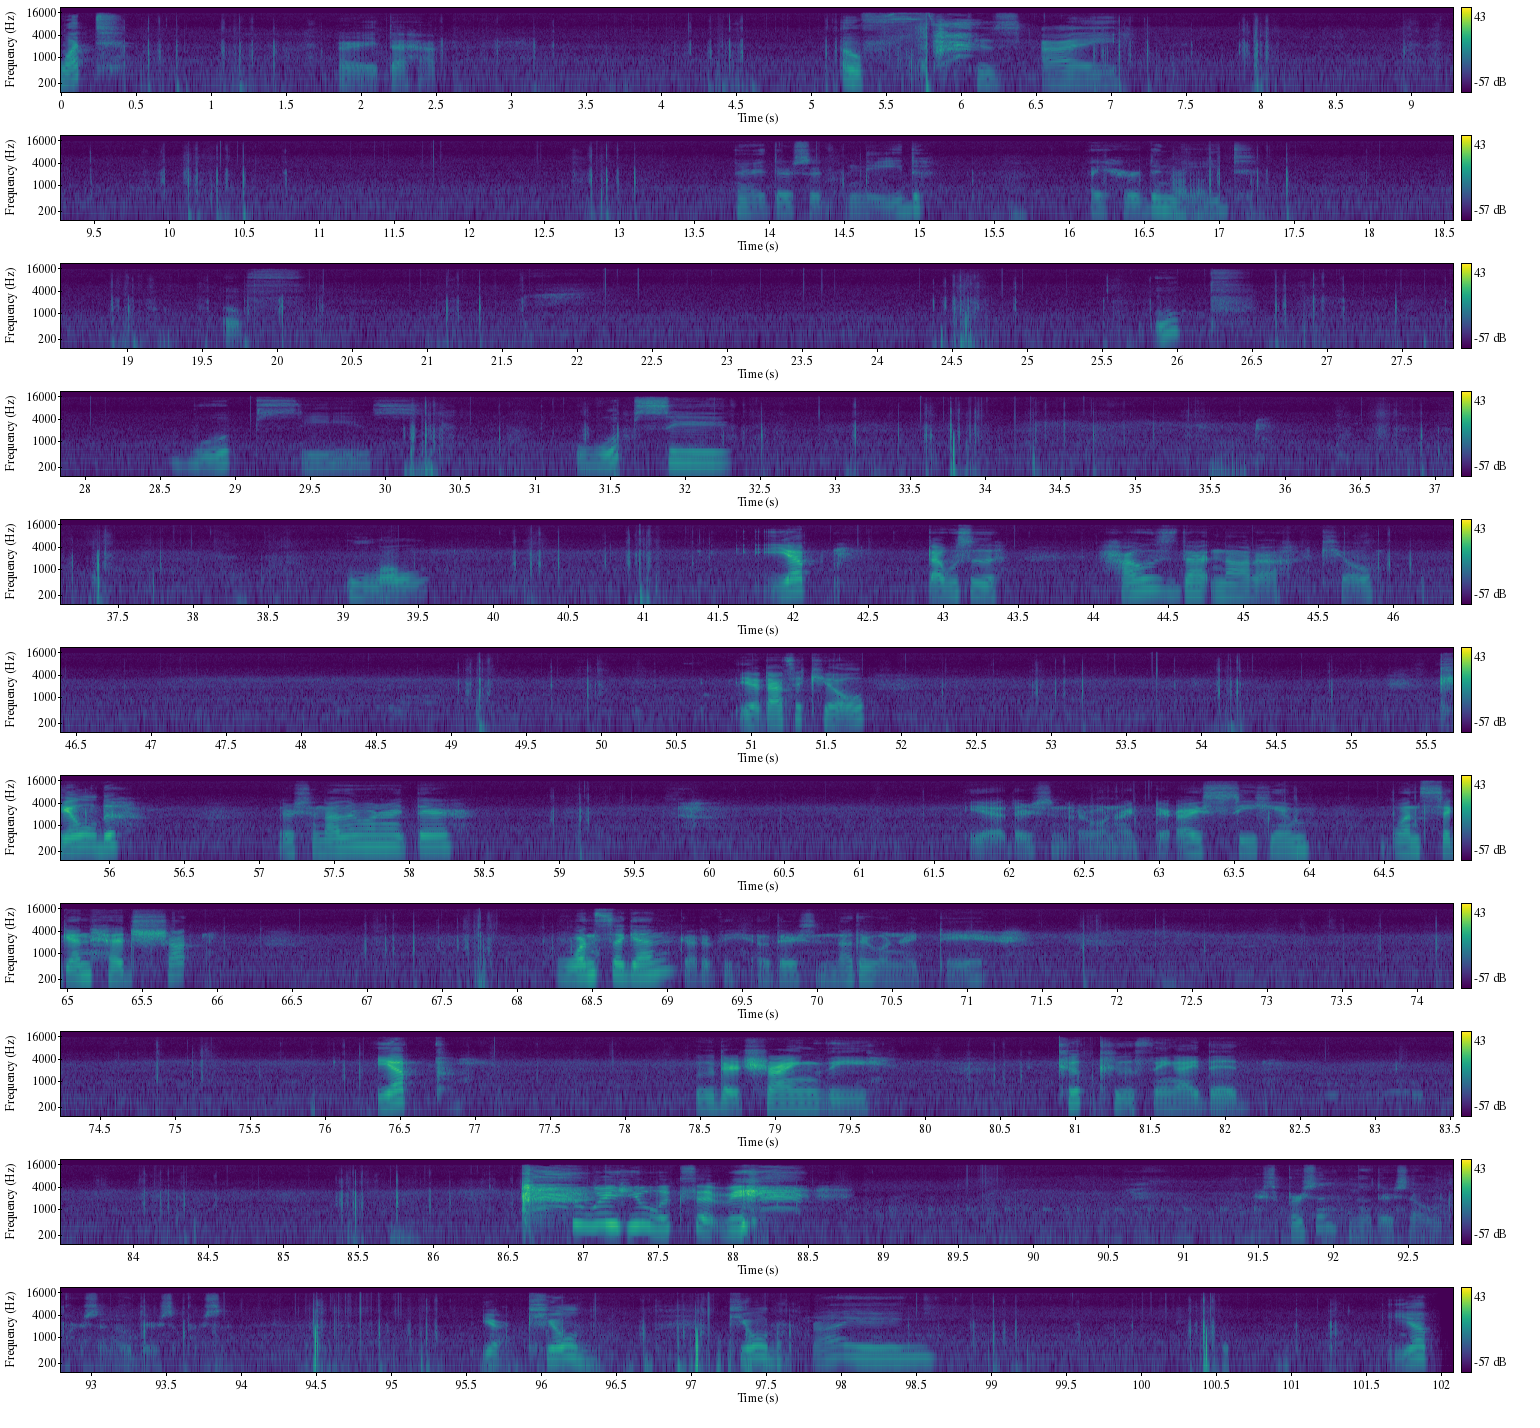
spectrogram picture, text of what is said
What? Alright, that happened. Oh, because I... Alright, there's a need. I heard a uh-huh. need. Oh. Oop. Whoopsie. Lol. Yep. That was a... How is that not a kill? Yeah, that's a kill. Killed. There's another one right there. Yeah, there's another one right there. I see him. Once again, headshot. Once again. Gotta be. Oh, there's another one right there. Yep. Ooh, they're trying the cuckoo thing I did. the way he looks at me. there's a person? No, there's no person. Oh, there's a person. Yeah, killed. Killed. Crying. Yep.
